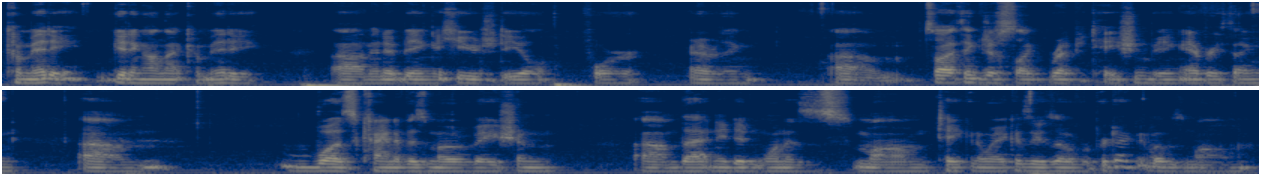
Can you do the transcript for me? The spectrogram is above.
committee, getting on that committee, um, and it being a huge deal for her and everything. Um, so I think just like reputation being everything um, was kind of his motivation um, that and he didn't want his mom taken away because he was overprotective of his mom.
